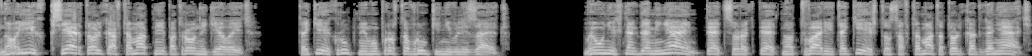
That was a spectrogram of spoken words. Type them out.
Но их ксер только автоматные патроны делает. Такие крупные ему просто в руки не влезают. Мы у них иногда меняем 5.45, но твари такие, что с автомата только отгонять.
